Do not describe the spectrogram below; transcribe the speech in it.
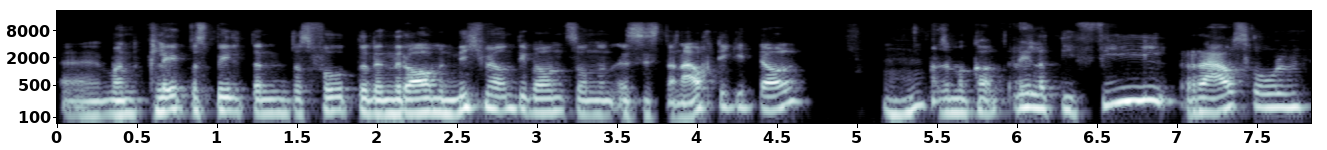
äh, man klebt das Bild dann, das Foto, den Rahmen nicht mehr an die Wand, sondern es ist dann auch digital. Mhm. Also man kann relativ viel rausholen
